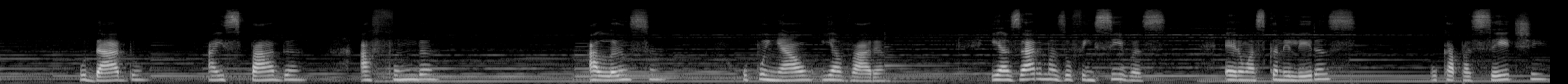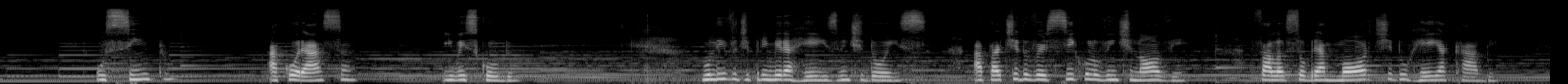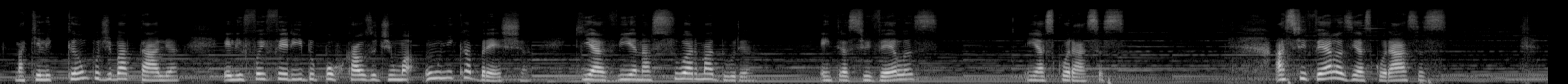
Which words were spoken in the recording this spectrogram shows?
o dardo, a espada, a funda, a lança, o punhal e a vara. E as armas ofensivas eram as caneleiras, o capacete, o cinto, a coraça e o escudo. No livro de 1 Reis 22, a partir do versículo 29, fala sobre a morte do rei Acabe. Naquele campo de batalha, ele foi ferido por causa de uma única brecha que havia na sua armadura, entre as fivelas e as coraças. As fivelas e as coraças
